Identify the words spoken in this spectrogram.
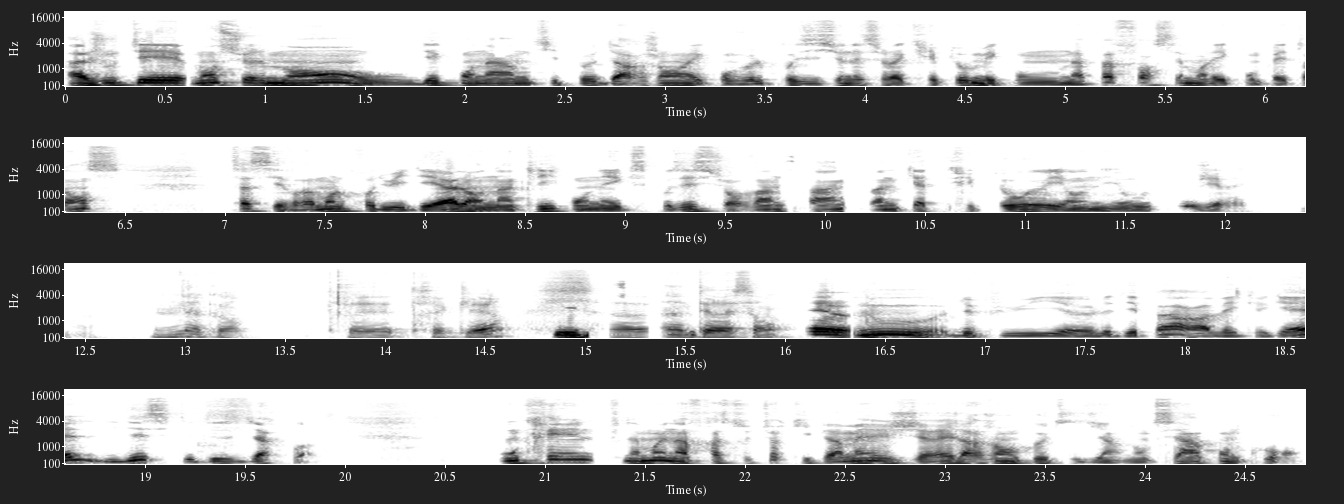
ajouter mensuellement ou dès qu'on a un petit peu d'argent et qu'on veut le positionner sur la crypto, mais qu'on n'a pas forcément les compétences. Ça, c'est vraiment le produit idéal. En un clic, on est exposé sur 25, 24 cryptos et on est auto-géré. D'accord. Très, très clair. Et, euh, intéressant. Nous, depuis le départ avec Gaël, l'idée c'était de se dire quoi? On crée une, finalement une infrastructure qui permet de gérer l'argent au quotidien. Donc c'est un compte courant.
